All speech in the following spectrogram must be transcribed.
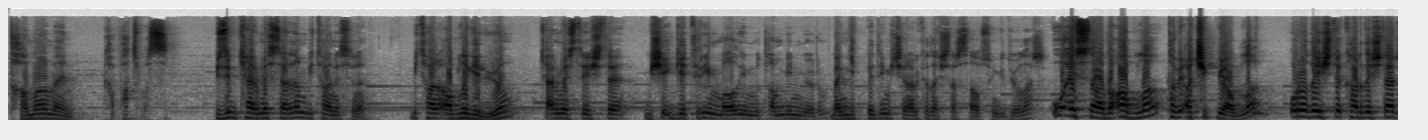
tamamen kapatmasın. Bizim kermeslerden bir tanesine bir tane abla geliyor. Kermeste işte bir şey getireyim mi alayım mı tam bilmiyorum. Ben gitmediğim için arkadaşlar sağ olsun gidiyorlar. O esnada abla tabii açık bir abla. Orada işte kardeşler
